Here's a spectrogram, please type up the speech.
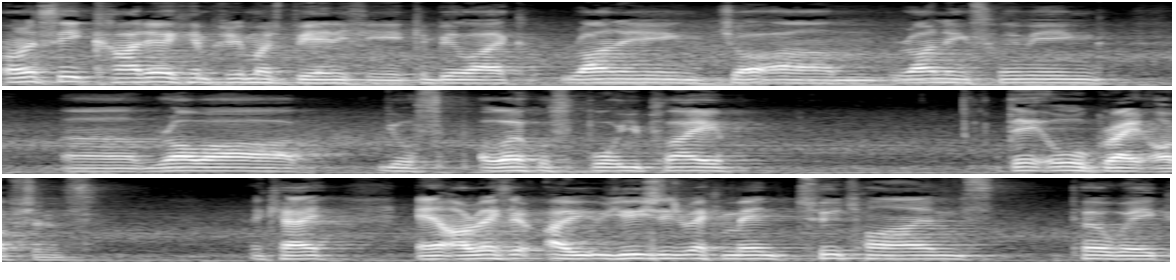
honestly, cardio can pretty much be anything. It can be like running, jo- um, running, swimming, uh, rower, your a local sport you play. They're all great options. Okay, and I rec- I usually recommend two times per week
